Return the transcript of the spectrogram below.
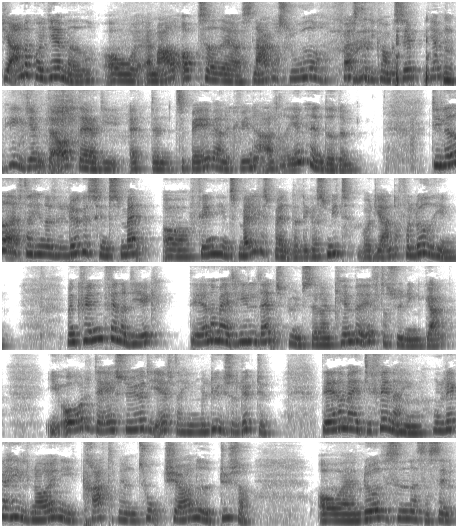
De andre går hjemad og er meget optaget af at snakke og sludre. Først da de kommer hjem, hjem, helt hjem, der opdager de, at den tilbageværende kvinde aldrig indhentede dem. De leder efter hende, og det lykkedes hendes mand at finde hendes malkespand, der ligger smidt, hvor de andre forlod hende. Men kvinden finder de ikke. Det ender med, at hele landsbyen sætter en kæmpe eftersøgning i gang. I otte dage søger de efter hende med lys og lygte. Det ender med, at de finder hende. Hun ligger helt nøgen i et krat mellem to tjørnede dysser og er noget ved siden af sig selv.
